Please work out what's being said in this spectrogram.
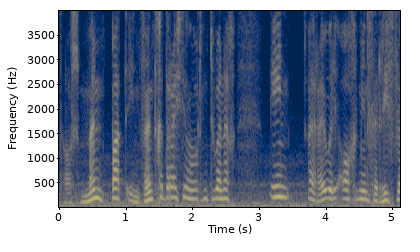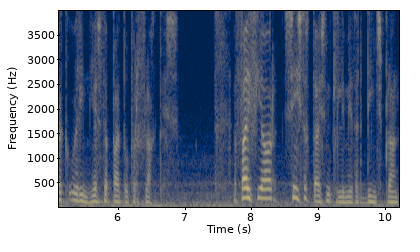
Daar's min pad en windgedruis teen 120 en hy ry oor die algemeen gerieflik oor die meeste padoppervlaktes. 'n 5 jaar 60000 km diensplan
